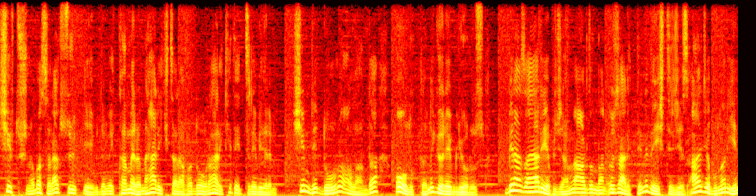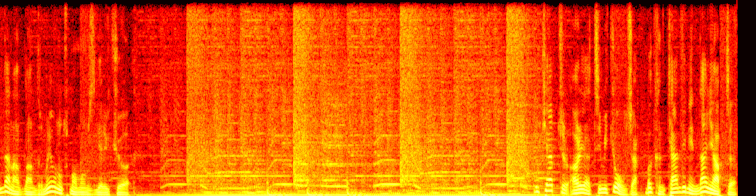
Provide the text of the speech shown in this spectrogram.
Shift tuşuna basarak sürükleyebilir ve kameramı her iki tarafa doğru hareket ettirebilirim. Şimdi doğru alanda olduklarını görebiliyoruz. Biraz ayar yapacağım ve ardından özelliklerini değiştireceğiz. Ayrıca bunları yeniden adlandırmayı unutmamamız gerekiyor. Bu Capture Area Team 2 olacak. Bakın kendiliğinden yaptı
